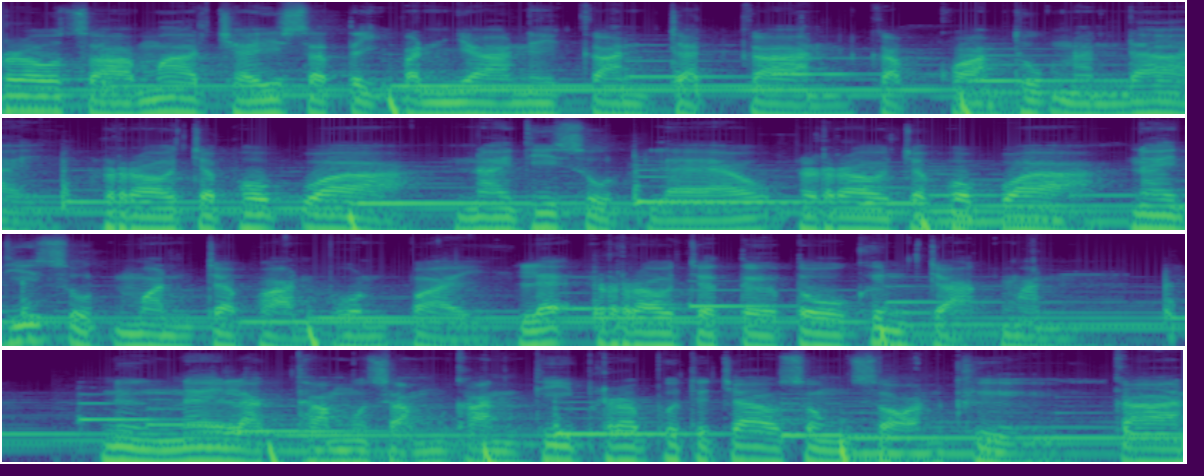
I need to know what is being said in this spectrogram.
เราสามารถใช้สติปัญญาในการจัดการกับความทุกข์นั้นได้ เราจะพบว่าในที่สุดแล้ว เราจะพบว่าในที่สุดมันจะผ่านพ้นไป และเราจะเติบโตขึ้นจากมันหนึ่งในหลักธรรมสำคัญที่พระพุทธเจ้าทรงสอนคือ การ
